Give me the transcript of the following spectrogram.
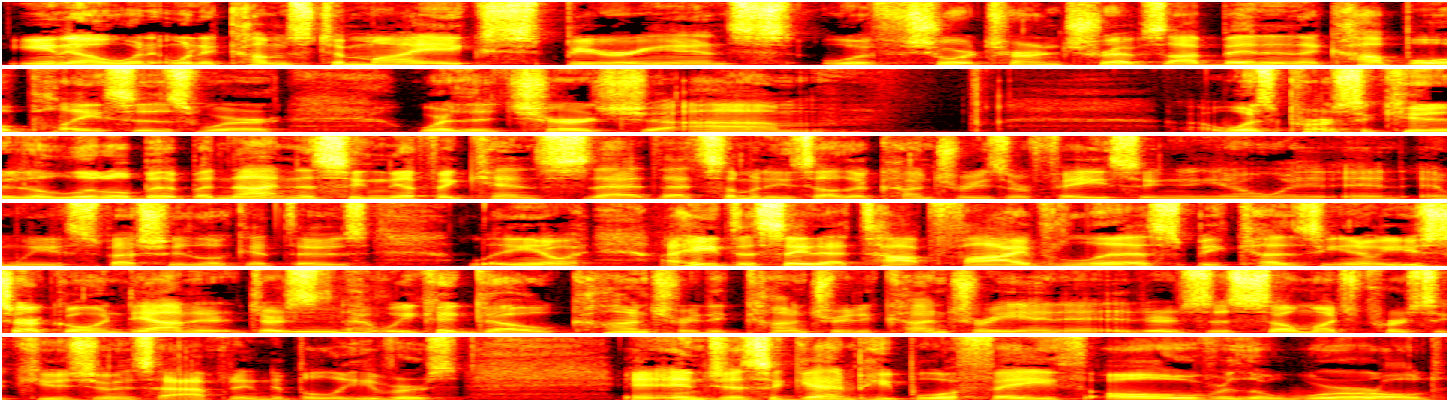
you know, when, when it comes to my experience with short term trips, I've been in a couple of places where where the church um, was persecuted a little bit, but not in the significance that, that some of these other countries are facing. You know, and, and we especially look at those. You know, I hate to say that top five list because you know you start going down. There's mm-hmm. we could go country to country to country, and it, there's just so much persecution that's happening to believers, and, and just again people of faith all over the world.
